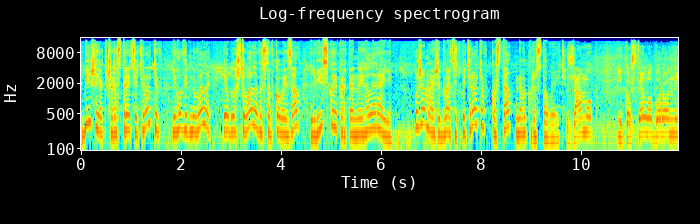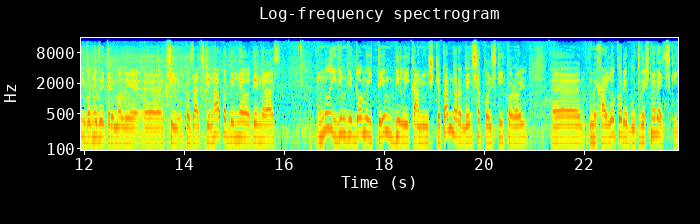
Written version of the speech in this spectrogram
Більше як через 30 років його відновили і облаштували виставковий зал Львівської картинної галереї. Уже майже 25 років костел не використовують. замок і костел оборонний. Вони витримали е, ці козацькі напади не один раз. Ну і він відомий тим білий камінь, що там народився польський король е, Михайло Корибут Вишневецький,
